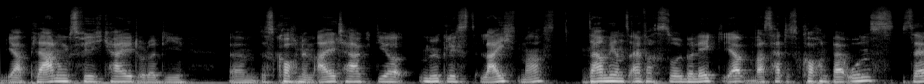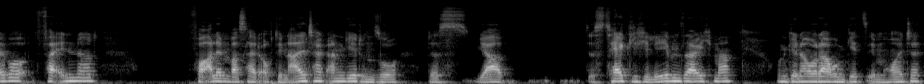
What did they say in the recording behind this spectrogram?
ja, Planungsfähigkeit oder die, ähm, das Kochen im Alltag dir möglichst leicht machst. Da haben wir uns einfach so überlegt, ja, was hat das Kochen bei uns selber verändert? Vor allem, was halt auch den Alltag angeht und so das, ja, das tägliche Leben, sage ich mal. Und genau darum geht es eben heute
